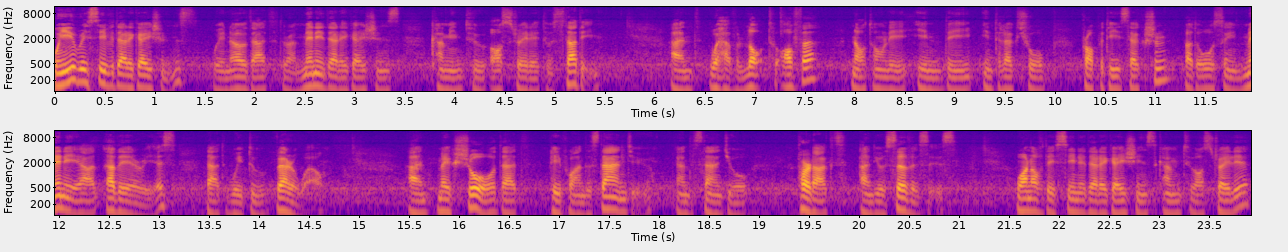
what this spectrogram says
When you receive delegations, we know that there are many delegations coming to Australia to study. And we have a lot to offer, not only in the intellectual property section, but also in many other areas that we do very well. And make sure that people understand you, understand your products and your services. One of the senior delegations come to Australia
